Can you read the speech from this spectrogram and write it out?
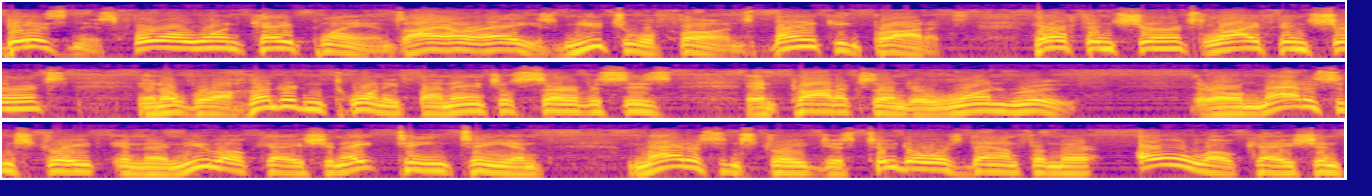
business, 401k plans, IRAs, mutual funds, banking products, health insurance, life insurance, and over 120 financial services and products under one roof. They're on Madison Street in their new location, 1810 Madison Street, just two doors down from their old location.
